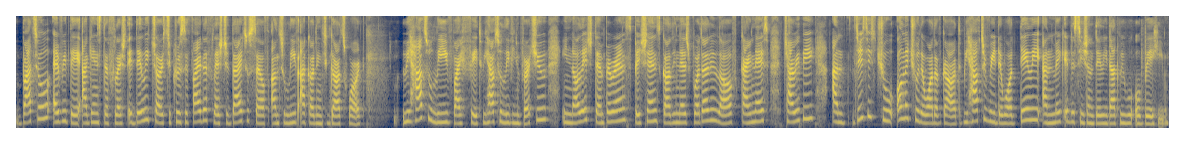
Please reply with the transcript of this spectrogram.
battle every day against the flesh, a daily choice to crucify the flesh, to die to self, and to live according to God's word. We have to live by faith. We have to live in virtue, in knowledge, temperance, patience, godliness, brotherly love, kindness, charity. And this is true only through the Word of God. We have to read the Word daily and make a decision daily that we will obey Him.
